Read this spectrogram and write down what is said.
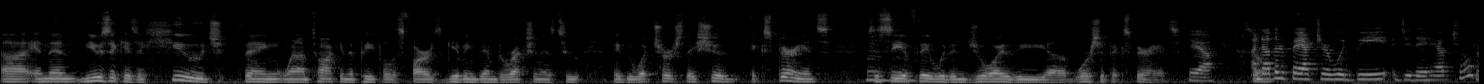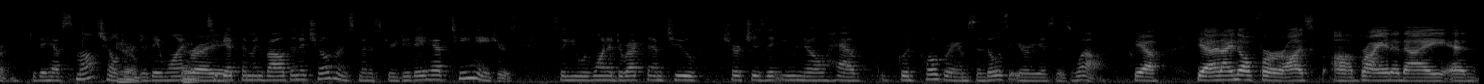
Uh, and then music is a huge thing when I'm talking to people as far as giving them direction as to maybe what church they should experience to see if they would enjoy the uh, worship experience. yeah. So- Another factor would be do they have children? Do they have small children? Yeah. Do they want Yeah. to get them involved in a children's ministry? Do they have teenagers? So you would want to direct them to churches that you know have good programs in those areas as well. Yeah. Yeah, and I know for us, uh, Brian and I, and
